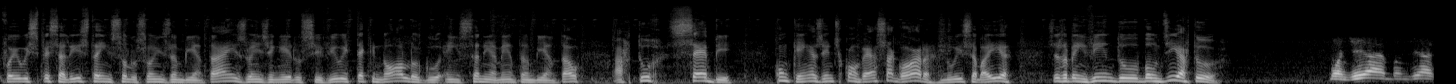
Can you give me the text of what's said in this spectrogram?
foi o especialista em soluções ambientais, o engenheiro civil e tecnólogo em saneamento ambiental, Arthur Sebe, com quem a gente conversa agora no Issa Bahia. Seja bem-vindo. Bom dia, Arthur. Bom dia, bom dia.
